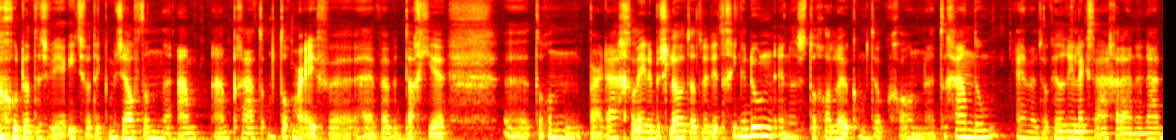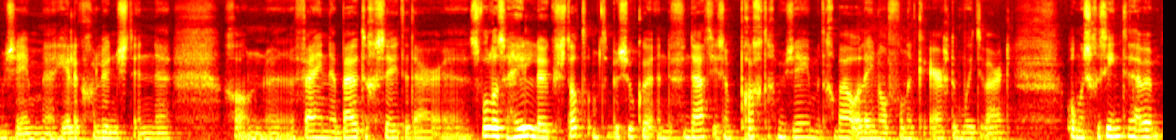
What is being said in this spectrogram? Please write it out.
goed, dat is weer iets wat ik mezelf dan eh, aan, aanpraat. Om toch maar even. Hè, we hebben het dagje uh, toch een paar dagen geleden besloten dat we dit gingen doen. En dat is toch wel leuk om het ook gewoon uh, te gaan doen. En we hebben het ook heel relaxed aangedaan. En na het museum heerlijk geluncht. En gewoon fijn buiten gezeten daar. Zwolle is een hele leuke stad om te bezoeken. En de Fundatie is een prachtig museum. Het gebouw alleen al vond ik erg de moeite waard om eens gezien te hebben.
